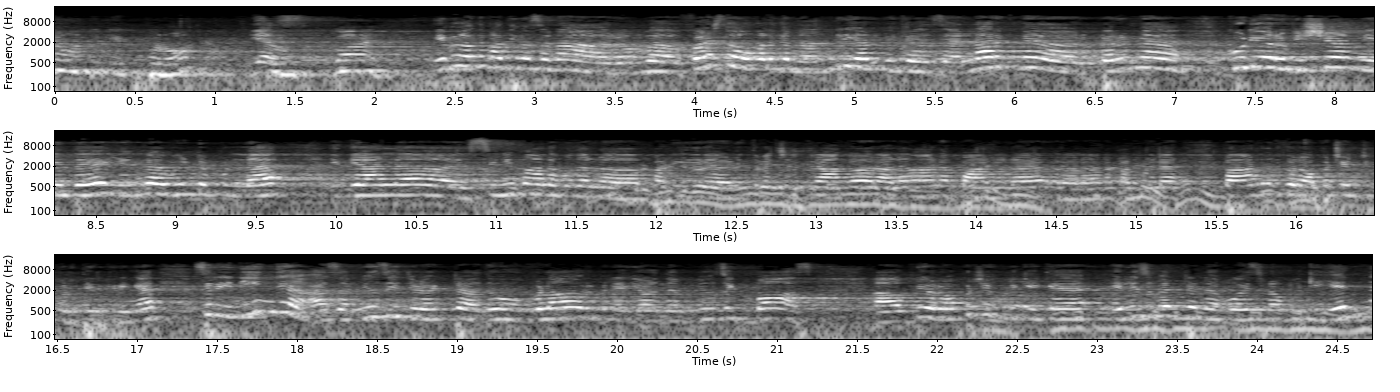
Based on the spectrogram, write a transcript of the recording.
விஷயம் வந்து கேட்க. Go ahead. இப்போ வந்து பார்த்தீங்கன்னா சொன்னா ரொம்ப ஃபர்ஸ்ட் உங்களுக்கு நன்றியால் பிகாஸ் எல்லாருக்குமே ஒரு பெருமை கூடிய ஒரு விஷயம் இது. எங்க வீட்டு பிள்ளை இந்தியாவில் சினிமாவில் முதல் படி எடுத்து வச்சிருக்கிறாங்க. ஒரு அழகான பாடலை ஒரு அழகான படத்துல பாடுறதுக்கு ஒரு ஆப்பர்ச்சுனிட்டி கொடுத்திருக்கிறீங்க. சரி நீங்க ஆஸ் அ மியூசிக் டைரக்டர் அதுவும் உங்களா ஒரு பெரிய அந்த மியூசிக் பாஸ் அப்படி ஒரு ஆப்பர்ச்சுனிட்டி கேட்க எலிசபெத் என்ற வாய்ஸ்ல உங்களுக்கு என்ன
